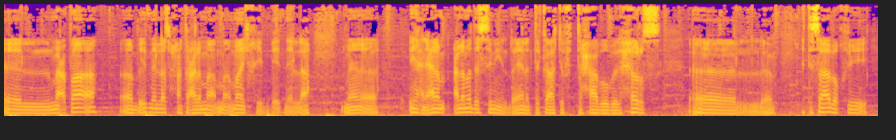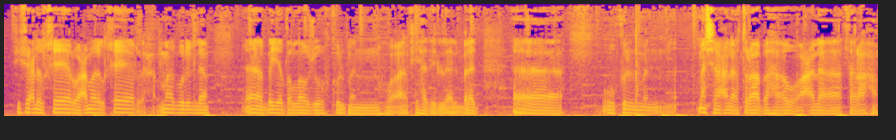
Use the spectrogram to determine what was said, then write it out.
المعطاءه آه، بإذن الله سبحانه وتعالى ما ما, يخيب بإذن الله. يعني على على مدى السنين رأينا التكاتف التحابب الحرص آه، التسابق في في فعل الخير وعمل الخير ما أقول إلا آه، بيض الله وجوه كل من هو في هذه البلد آه، وكل من مشى على ترابها وعلى ثراها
